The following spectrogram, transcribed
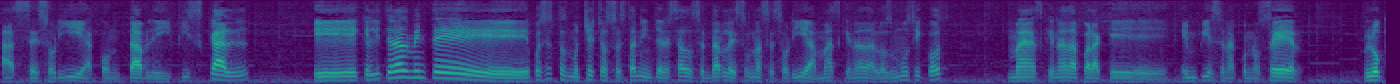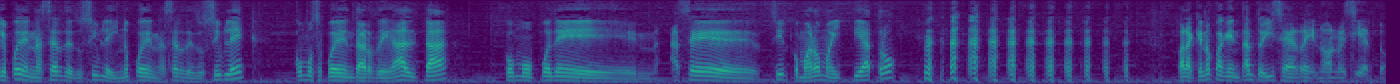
asesoría contable y fiscal. Eh, que literalmente, pues estos muchachos están interesados en darles una asesoría más que nada a los músicos, más que nada para que empiecen a conocer lo que pueden hacer deducible y no pueden hacer deducible, cómo se pueden dar de alta, cómo pueden hacer circo, maroma y teatro. para que no paguen tanto ICR. No, no es cierto.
